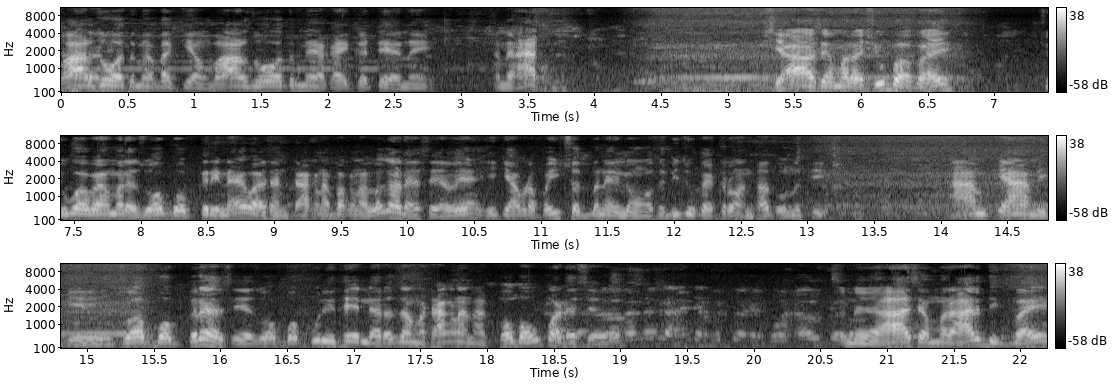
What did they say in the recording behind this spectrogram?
વાળ જોવો તમે બાકી આમ, વાળ જોવો તમે, કાંઈ ઘટે નહીં. અને આ આ છે અમારા શુભાભાઈ. શુભાભાઈ અમારે જોબ બોબ કરીને આવ્યા છે અને ઢાંકણા બાકણા લગાડે છે હવે. એ કે આપણે પૈસો જ બનાવી લેવાનો છે, બીજું કાંઈ કરવાનું થતું નથી. આમ કે આમ કે જોબ બોબ કરે છે, જોબ બોબ પૂરી થઈ એટલે રજામાં ઢાંકણાના ખોબા ઉપાડે છે. અને આ છે અમારા હાર્દિકભાઈ.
